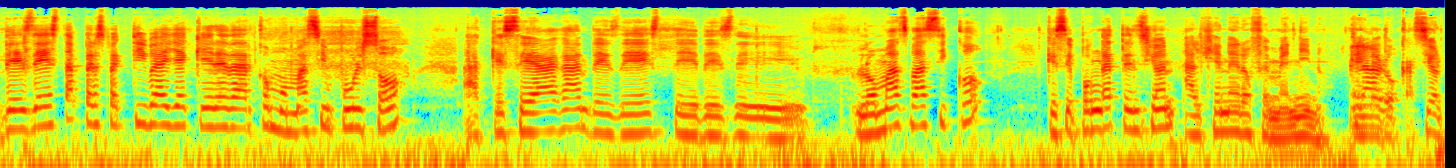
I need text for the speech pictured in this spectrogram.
Desde esta perspectiva ella quiere dar como más impulso a que se hagan desde este, desde lo más básico, que se ponga atención al género femenino en la educación.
